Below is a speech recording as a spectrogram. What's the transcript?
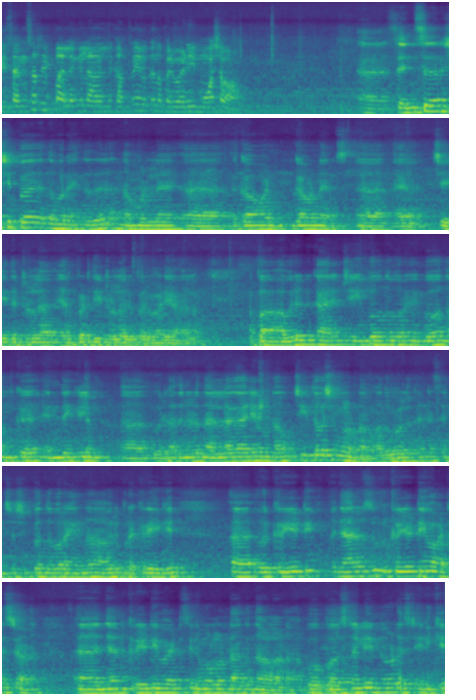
ഈ സെൻസർഷിപ്പ് അല്ലെങ്കിൽ അതിൽ കത്രിയ വെക്കുന്ന പരിപാടി മോശമാണ്? സെൻസർഷിപ്പ് എന്ന് പറയുന്നത് നമ്മളുടെ ഗവൺ ഗവർണൻസ് ചെയ്തിട്ടുള്ള ഏർപ്പെടുത്തിയിട്ടുള്ള ഒരു പരിപാടിയാണല്ലോ. അപ്പൊ അവരൊരു കാര്യം ചെയ്യുമ്പോൾ എന്ന് പറയുമ്പോൾ നമുക്ക് എന്തെങ്കിലും ഒരു അതിനൊരു നല്ല കാര്യം ഉണ്ടാവും ചീത്തവശങ്ങളുണ്ടാവും അതുപോലെ തന്നെ സെൻസർഷിപ്പ് എന്ന് പറയുന്ന ആ ഒരു പ്രക്രിയക്ക് ഒരു ക്രിയേറ്റീവ് ഞാനൊരു ക്രിയേറ്റീവ് ആർട്ടിസ്റ്റ് ആണ്. ഞാൻ ക്രിയേറ്റീവായിട്ട് സിനിമകൾ ഉണ്ടാക്കുന്ന ആളാണ്. അപ്പോൾ പേഴ്സണലി എന്നോട് എനിക്ക്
